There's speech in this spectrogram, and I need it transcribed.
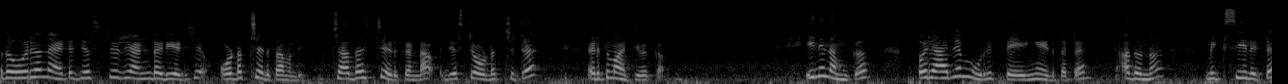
അത് ഓരോന്നായിട്ട് ജസ്റ്റ് ഒരു രണ്ടടി അടിച്ച് ഉടച്ചെടുത്താൽ മതി. ചതച്ചെടുക്കണ്ട. ജസ്റ്റ് ഉടച്ചിട്ട് എടുത്ത് മാറ്റി വെക്കാം. ഇനി നമുക്ക് ഒരമുറി തേങ്ങ എടുത്തിട്ട് അതൊന്ന് മിക്സിയിലിട്ട്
